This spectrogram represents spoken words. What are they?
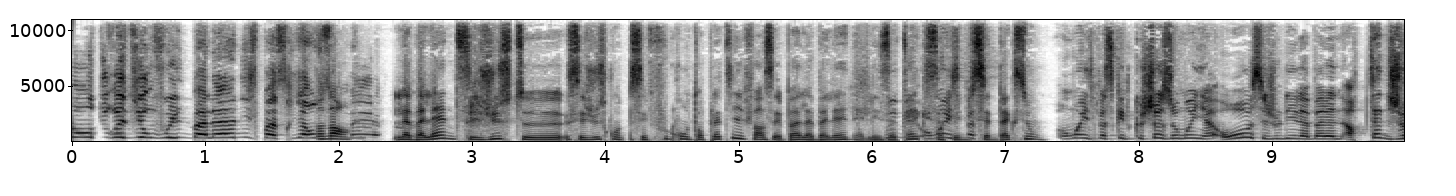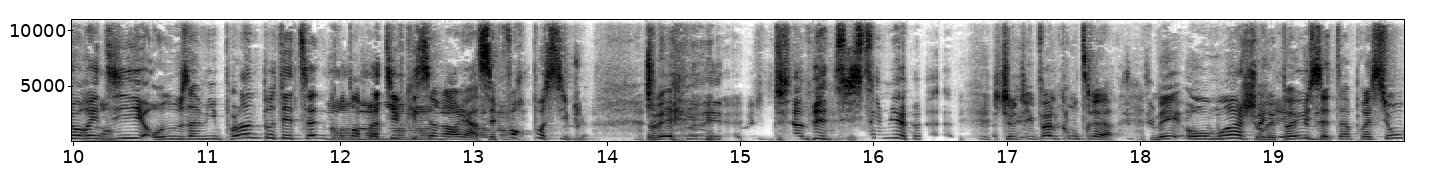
Non, t'aurais dit on voit une baleine, il se passe rien, on Non, non. La baleine, c'est juste, euh, c'est juste, c'est full contemplatif. Hein. C'est pas la baleine, elle les mais attaque, se une passe- scène d'action. Au moins, il se passe quelque chose. Au moins, il y a oh, c'est joli la baleine. Alors peut-être j'aurais Non. dit, on nous a mis plein de petites scènes Non, contemplatives non, qui non, servent à non, rien. non, C'est non. fort possible. Mais jamais dit c'est mieux. je dis pas le contraire. Mais au moins, j'aurais pas eu cette impression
